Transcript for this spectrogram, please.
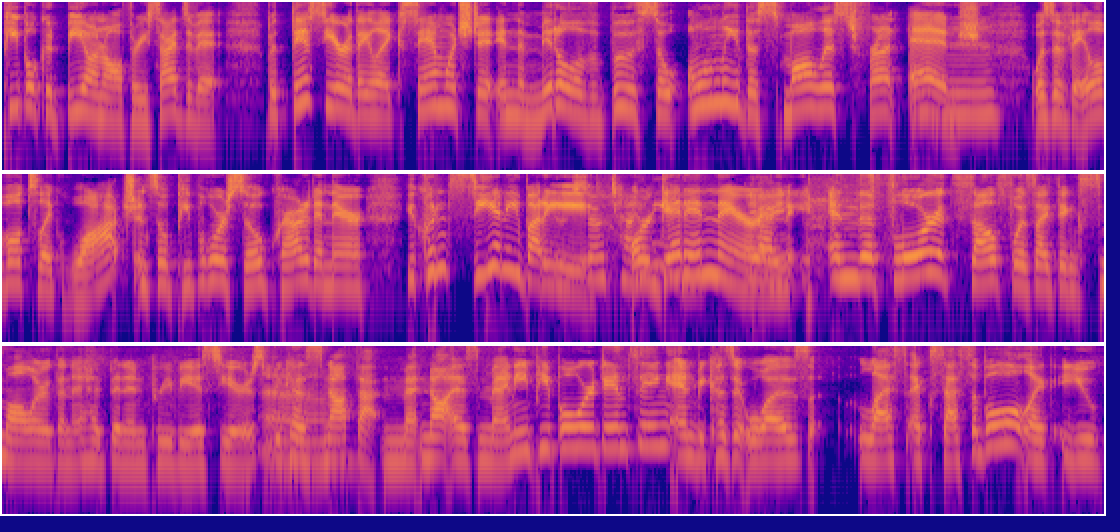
people could be on all three sides of it. But this year, they like sandwiched it in the middle of a booth. So only the smallest front edge mm-hmm. was available to like watch. And so people were so crowded in there, you couldn't see anybody so or get in there. Yeah, and and the floor itself was, I think, smaller than it had been in previous years because oh. not that ma- not as many people were dancing, and because it was less accessible, like you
